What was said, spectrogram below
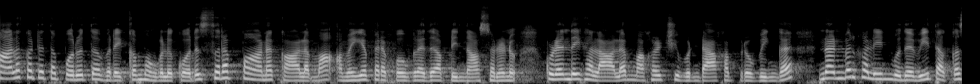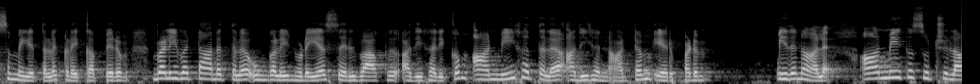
காலகட்டத்தை பொறுத்த வரைக்கும் உங்களுக்கு ஒரு சிறப்பான காலமாக அமையப்பெற போகிறது அப்படின்னு நான் சொல்லணும். குழந்தைகளால் மகிழ்ச்சி உண்டாக பெறுவீங்க. நண்பர்களின் உதவி தக்க சமயத்தில் கிடைக்கப்பெறும். வெளிவட்டாரத்தில் உங்களினுடைய செல்வாக்கு அதிகரிக்கும். ஆன்மீகத்தில் அதிக நாட்டம் ஏற்படும். இதனால் ஆன்மீக சுற்றுலா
